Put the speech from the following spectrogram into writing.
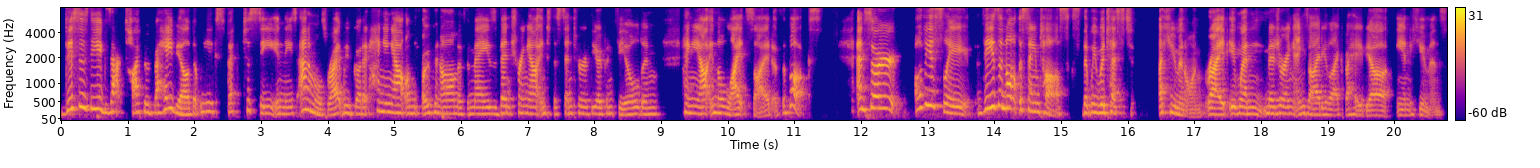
this is the exact type of behavior that we expect to see in these animals, right? We've got it hanging out on the open arm of the maze, venturing out into the center of the open field and hanging out in the light side of the box. And so obviously these are not the same tasks that we would test a human on, right? When measuring anxiety like behavior in humans.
